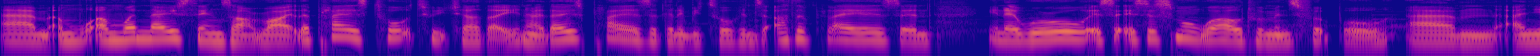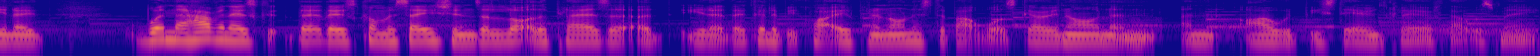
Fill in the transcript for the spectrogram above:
Um, and, and when those things aren't right, the players talk to each other. You know, those players are going to be talking to other players, and you know, we're all it's, it's a small world, women's football. Um, and you know, when they're having those those conversations, a lot of the players are, you know they're going to be quite open and honest about what's going on, and and I would be steering clear if that was me.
